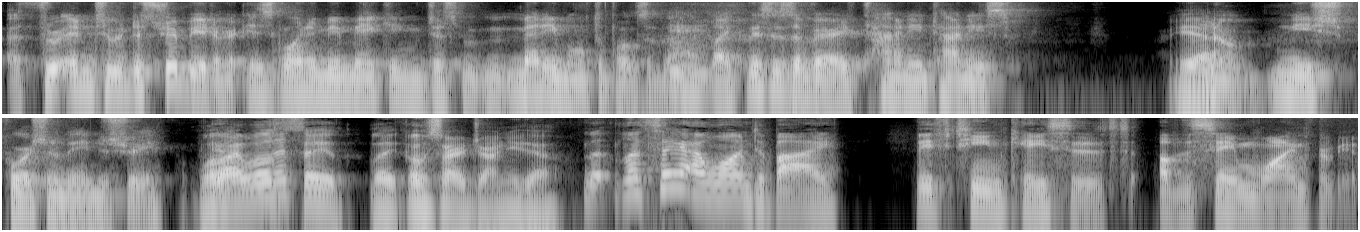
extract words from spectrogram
a through into a distributor is going to be making just many multiples of that. Mhm. Like this is a very tiny, tiny, yeah. you know, niche portion of the industry. well, Yeah, I will say, like, oh, sorry, John, you go. Let- Let's say I wanted to buy 15 cases of the same wine from you.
